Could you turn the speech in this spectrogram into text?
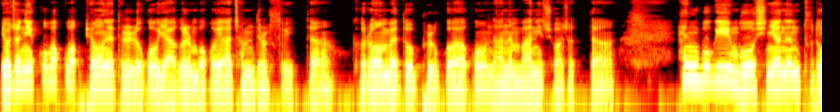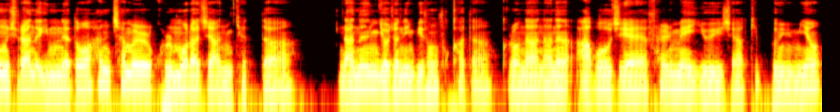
여전히 꼬박꼬박 병원에 들르고 약을 먹어야 잠들 수 있다. 그럼에도 불구하고 나는 많이 좋아졌다. 행복이 무엇이냐는 두둥실한 의문에도 한참을 골몰하지 않겠다. 나는 여전히 미성숙하다. 그러나 나는 아버지의 삶의 이유이자 기쁨이며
